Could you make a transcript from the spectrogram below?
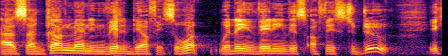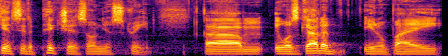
as a gunmen invaded the office. What were they invading this office to do? You can see the pictures on your screen. Um, it was gathered, you know, by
